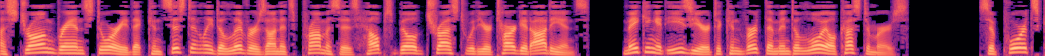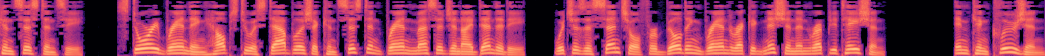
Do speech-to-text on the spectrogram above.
A strong brand story that consistently delivers on its promises helps build trust with your target audience, making it easier to convert them into loyal customers. Supports consistency. Story branding helps to establish a consistent brand message and identity, which is essential for building brand recognition and reputation. In conclusion,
